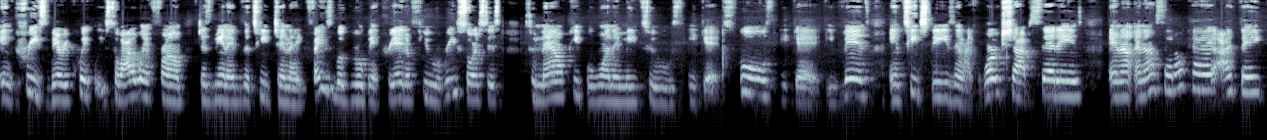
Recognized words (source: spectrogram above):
increased very quickly. So I went from just being able to teach in a Facebook group and create a few resources to now people wanting me to speak at schools, speak at events, and teach these in like workshop settings. And I and I said, okay, I think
